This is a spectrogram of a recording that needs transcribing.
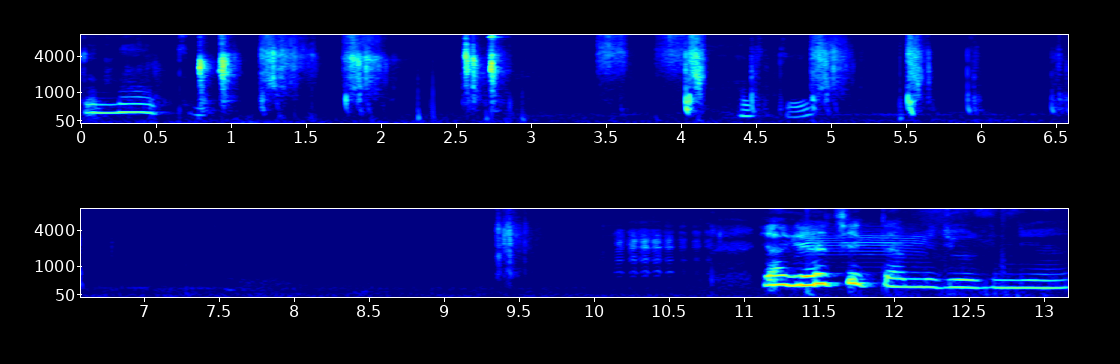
Sen ne yaptın? Attı. Ya gerçekten mi diyorsun ya?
